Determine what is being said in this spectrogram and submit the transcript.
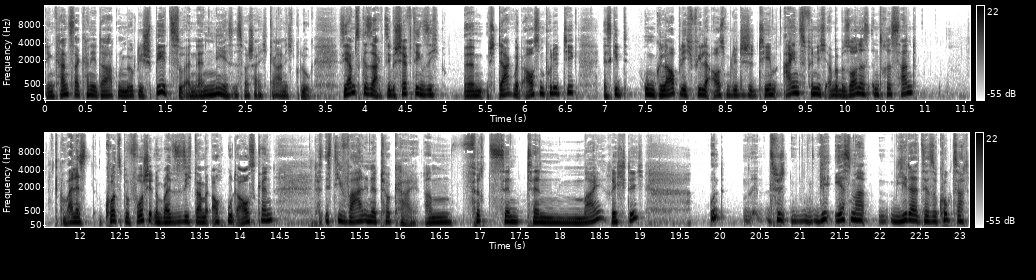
den Kanzlerkandidaten möglichst spät zu ernennen. Nee, es ist wahrscheinlich gar nicht klug. Sie haben es gesagt, Sie beschäftigen sich ähm, stark mit Außenpolitik. Es gibt unglaublich viele außenpolitische Themen. Eins finde ich aber besonders interessant, weil es kurz bevorsteht und weil Sie sich damit auch gut auskennen. Das ist die Wahl in der Türkei am 14. Mai, richtig? erstmal jeder, der so guckt, sagt,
